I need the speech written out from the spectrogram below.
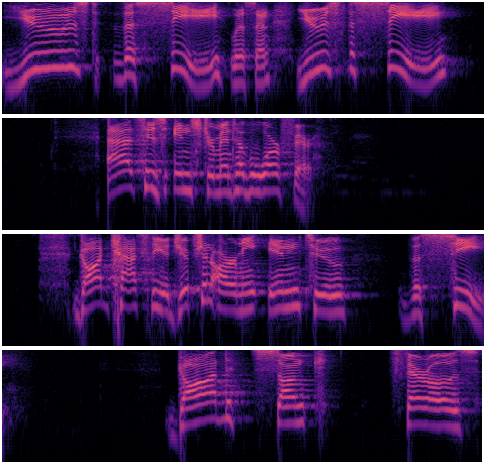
used the sea, listen, used the sea as his instrument of warfare. God cast the Egyptian army into the sea. God sunk Pharaoh's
